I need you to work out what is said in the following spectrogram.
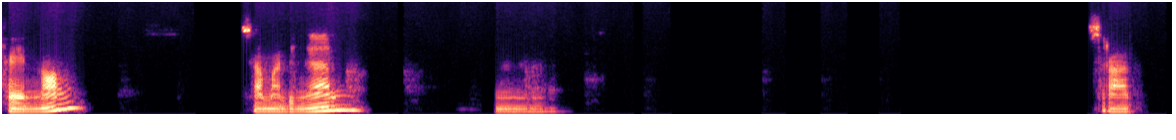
V0 sama dengan hmm, 125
